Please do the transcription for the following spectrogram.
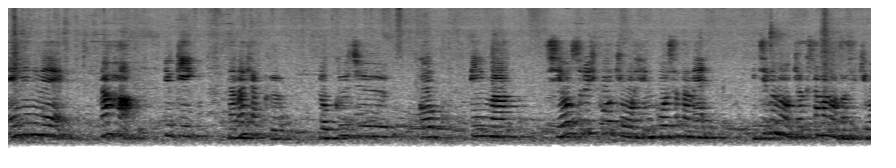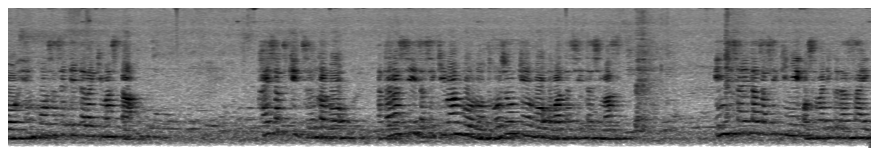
ANA 那覇行き765便は使用する飛行機を変更したため一部のお客様の座席を変更させていただきました改札機通過後新しい座席番号の搭乗券をお渡しいたします印字された座席にお座りください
